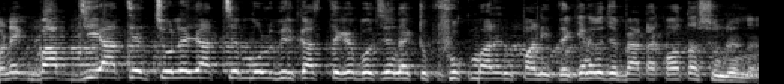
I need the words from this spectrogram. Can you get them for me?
অনেক বাপজি আছে, চলে যাচ্ছে মৌলবীর কাছ থেকে বলছেন, একটু ফুক মারেন পানিতে। কেন যে বেটা, কথা শুনে না।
